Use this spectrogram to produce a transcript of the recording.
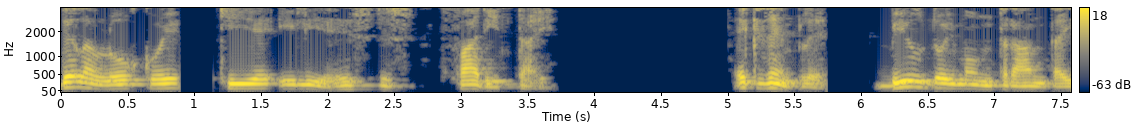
de la locoi quie ili estis faritai. Exemple, bildoi montrantai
